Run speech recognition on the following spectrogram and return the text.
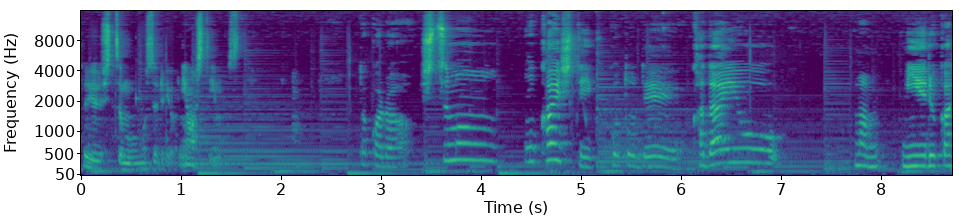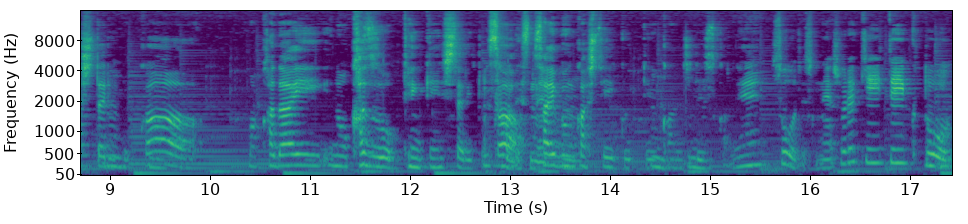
そういう質問をするようにはしていますね。だから質問を返していくことで課題を、まあ、見える化したりとか、まあ、課題の数を点検したりとか、ね細分化していくっていう感じですかね。そうですね。それ聞いていくと、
